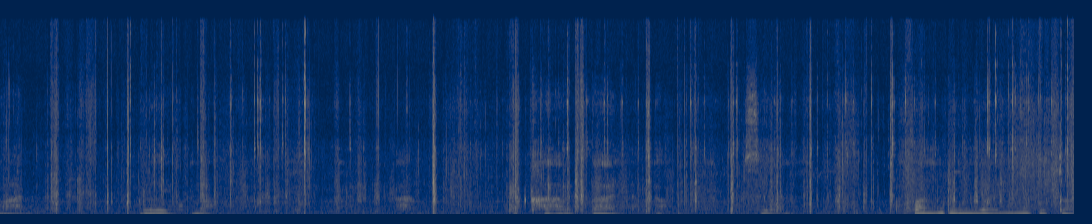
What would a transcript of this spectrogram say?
หวานเลยพี่น้องตัดขาไปบ้านพี่น้องเสือนฝังดินไว้คือเก่า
